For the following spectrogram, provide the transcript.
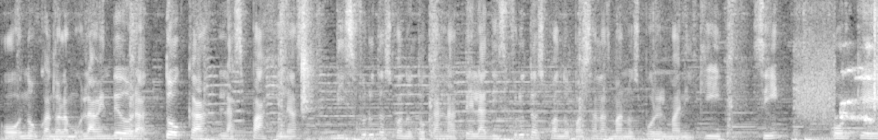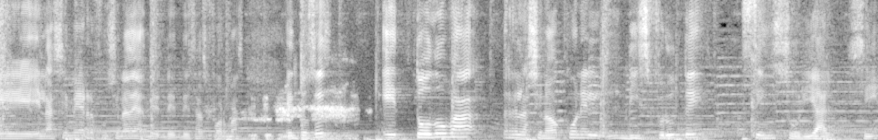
o no, cuando la, vendedora toca las páginas, disfrutas cuando tocan la tela, disfrutas cuando pasan las manos por el maniquí, ¿sí? Porque el ACMR funciona de, esas formas. Entonces, eh, todo va relacionado con el disfrute sensorial, ¿sí?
